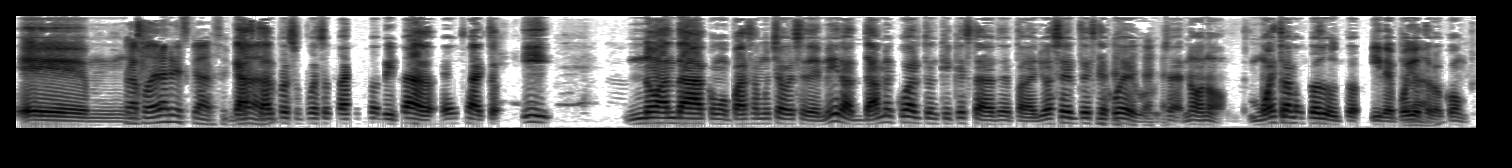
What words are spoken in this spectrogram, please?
eh, para poder arriesgarse gastar presupuestos tan exorbitados exacto. Y no anda como pasa muchas veces de mira dame cuarto en Kickstarter para yo hacerte este juego o sea no no muéstrame el producto y después yo te lo compro.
